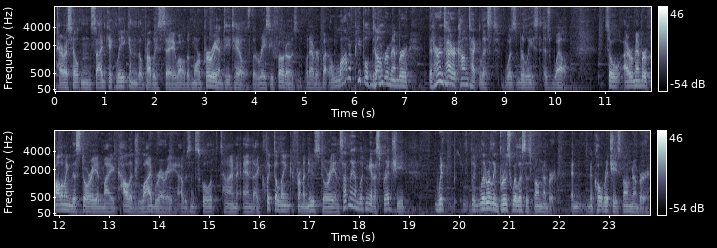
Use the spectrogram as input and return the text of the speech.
Paris Hilton sidekick leak, and they'll probably say, well, the more prurient details, the racy photos, whatever. But a lot of people don't remember that her entire contact list was released as well. So I remember following this story in my college library. I was in school at the time, and I clicked a link from a news story, and suddenly I'm looking at a spreadsheet with literally Bruce Willis's phone number and Nicole Richie's phone number.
